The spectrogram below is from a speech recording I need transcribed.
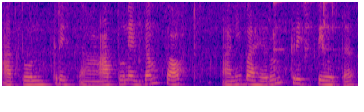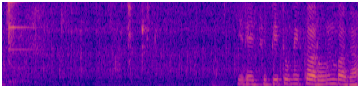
आतून क्रिस आतून एकदम सॉफ्ट आणि बाहेरून क्रिस्पी होतात. ही रेसिपी तुम्ही करून बघा.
